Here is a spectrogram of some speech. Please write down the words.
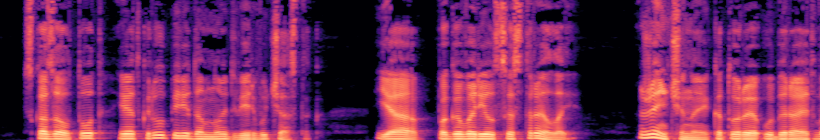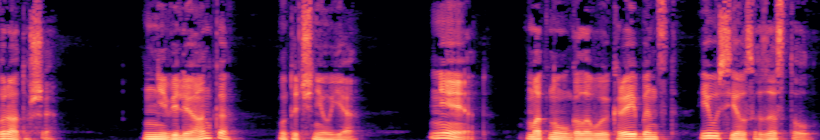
– сказал тот и открыл передо мной дверь в участок. «Я поговорил с Эстреллой, женщиной, которая убирает в ратуше». «Не Виллианка?» – уточнил я. «Нет», – мотнул головой Крейбенст и уселся за стол.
